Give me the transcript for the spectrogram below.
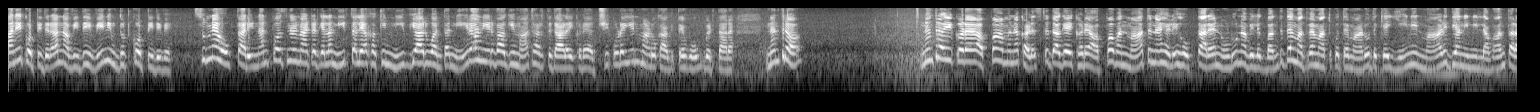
ಮನೆ ಕೊಟ್ಟಿದ್ದೀರಾ? ನಾವು ಇದ್ದೀವಿ ನಿಮ್ಗೆ ದುಡ್ಡು ಕೊಟ್ಟಿದ್ದೀವಿ. ಸುಮ್ಮನೆ ಹೋಗ್ತಾರಿ ನನ್ನ ಪರ್ಸ್ನಲ್ ಮ್ಯಾಟರ್ಗೆಲ್ಲ ನೀರು ತಲೆ ಹಾಕಿ ನೀವು ಯಾರು ಅಂತ ನೇರ ನೇರವಾಗಿ ಮಾತಾಡ್ತಿದ್ದಾಳೆ ಈ ಕಡೆ. ಅಜ್ಜಿ ಕೂಡ ಏನು ಮಾಡೋಕ್ಕಾಗುತ್ತೆ ಹೋಗಿಬಿಡ್ತಾರೆ. ನಂತರ ನಂತರ ಈ ಕಡೆ ಅಪ್ಪ ಅಮ್ಮನ ಕಳಿಸ್ತಿದ್ದಾಗೆ, ಈ ಕಡೆ ಅಪ್ಪ ಒಂದು ಮಾತನ್ನ ಹೇಳಿ ಹೋಗ್ತಾರೆ. ನೋಡು, ನಾವು ಇಲ್ಲಿಗೆ ಬಂದಿದ್ದೆ ಮದುವೆ ಮಾತುಕತೆ ಮಾಡೋದಕ್ಕೆ ಏನೇನು ಮಾಡಿದ್ಯಾ ನೀನಿಲ್ಲ ಅಂತಾರ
